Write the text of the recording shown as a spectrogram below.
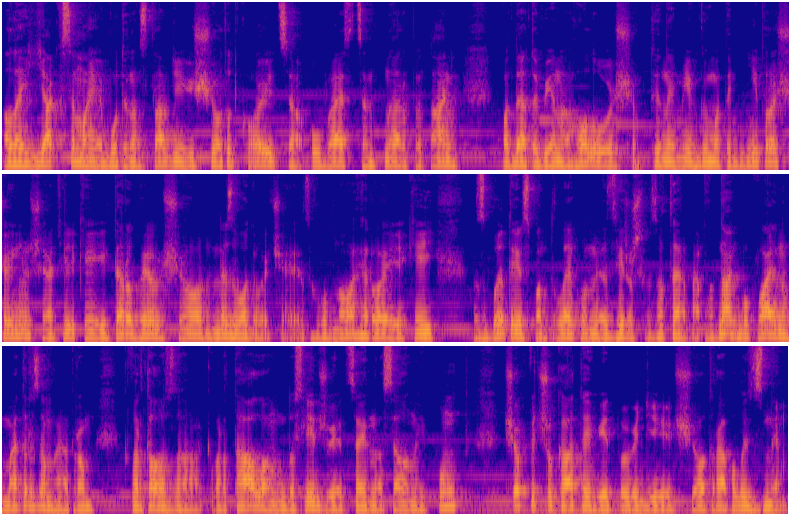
Але як все має бути насправді, і що тут коїться, увесь центнер питань паде тобі на голову, щоб ти не міг думати ні про що інше, а тільки й те робив, що не зводив з головного героя, який збитий з пантелику не згірш за тебе. Однак буквально метр за метром, квартал за кварталом досліджує цей населений пункт, щоб відшукати відповіді, що трапилось з ним.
